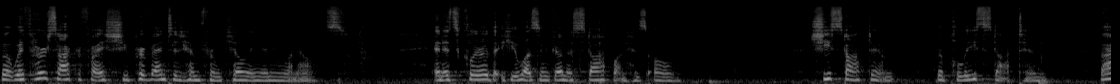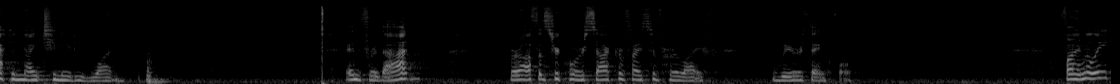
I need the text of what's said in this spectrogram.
But with her sacrifice, she prevented him from killing anyone else. And it's clear that he wasn't going to stop on his own. She stopped him, the police stopped him back in 1981. And for that, for Officer Core's sacrifice of her life, we are thankful. Finally,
